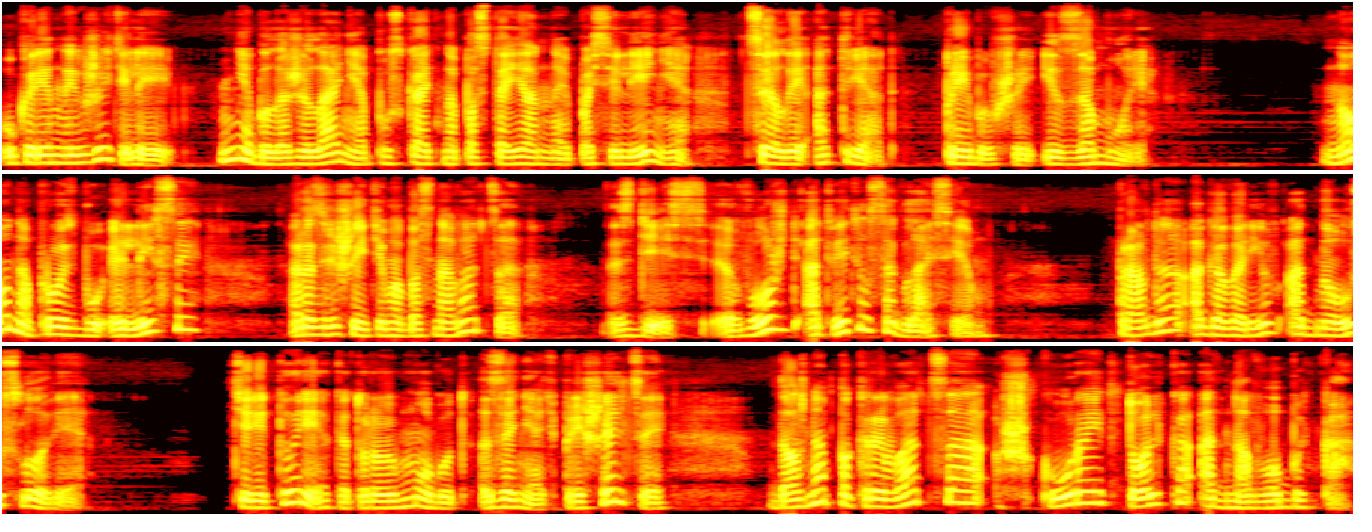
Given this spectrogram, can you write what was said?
У коренных жителей не было желания пускать на постоянное поселение целый отряд, прибывший из-за моря. Но на просьбу Элисы разрешить им обосноваться – Здесь вождь ответил согласием, правда, оговорив одно условие. Территория, которую могут занять пришельцы, должна покрываться шкурой только одного быка.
